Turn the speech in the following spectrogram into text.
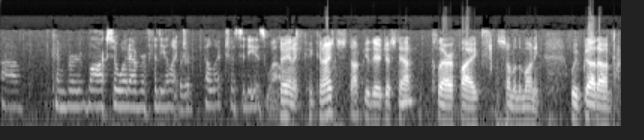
uh, converter box or whatever for the electric electricity as well. Diana, can I stop you there just to clarify some of the money? We've got a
